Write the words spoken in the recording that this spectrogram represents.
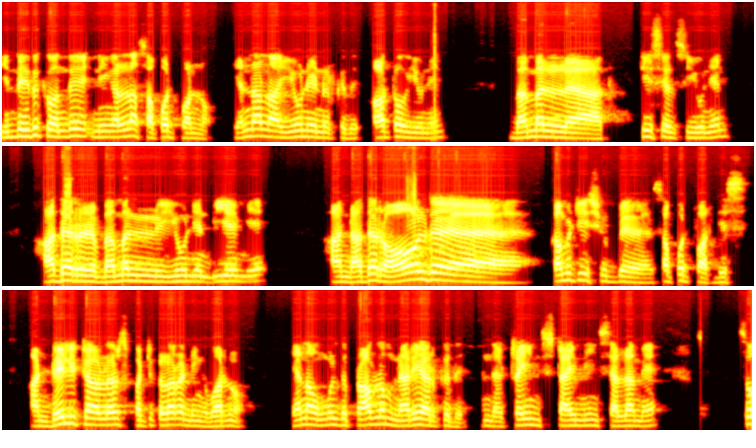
இந்த இதுக்கு வந்து நீங்கள்லாம் சப்போர்ட் பண்ணணும். என்னென்ன யூனியன் இருக்குது? Auto union BEML DCLs union other BEML union PMA and other all the committees should support for this and daily travellers பர்டிகுலராக நீங்கள் வரணும். ஏன்னா உங்களுக்கு ப்ராப்ளம் நிறையா இருக்குது. இந்த ட்ரெயின்ஸ் டைமிங்ஸ் எல்லாமே ஸோ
